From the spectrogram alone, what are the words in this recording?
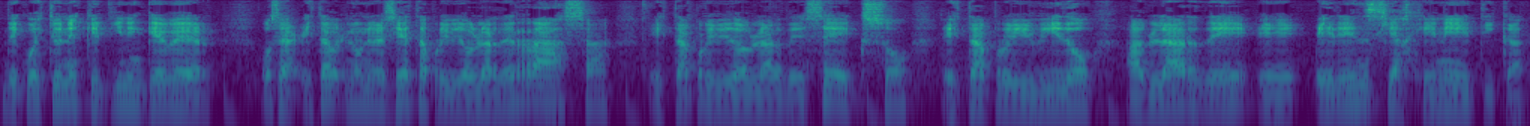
de cuestiones que tienen que ver, o sea, está, en la universidad está prohibido hablar de raza, está prohibido hablar de sexo, está prohibido hablar de eh, herencia genética.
